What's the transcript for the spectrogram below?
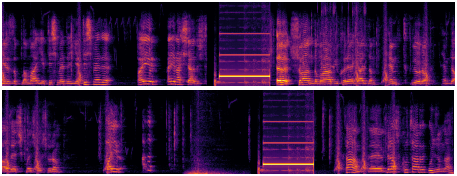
bir zıplama yetişmedi, yetişmedi. Hayır, hayır aşağı düştüm. Evet, şu anda bayağı yukarıya geldim. Hem tıklıyorum hem de adaya çıkmaya çalışıyorum. Hayır. Tamam, e, biraz kurtardık ucundan.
